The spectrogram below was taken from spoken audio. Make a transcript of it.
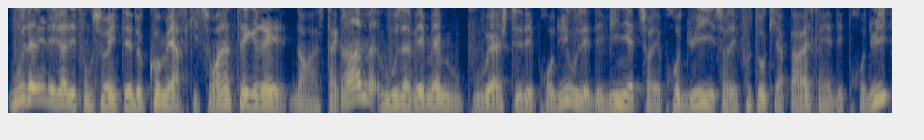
vous avez déjà des fonctionnalités de commerce qui sont intégrées dans Instagram. Vous avez même, vous pouvez acheter des produits. Vous avez des vignettes sur les produits, sur des photos qui apparaissent quand il y a des produits.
